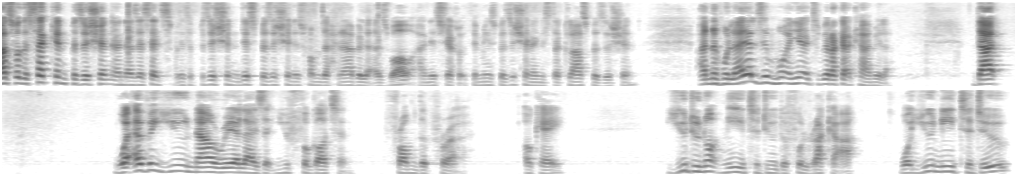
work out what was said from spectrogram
As for the second position, and as I said, the position this position is from the Hanabila as well, and it's Shaykh Uthaymeen's position and it's the class position. أنه لا يلزمه أن يأتي بركعة كاملة. That whatever you now realize that you've forgotten from the prayer, okay, you do not need to do the full rak'ah. What you need to do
